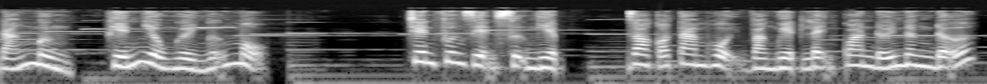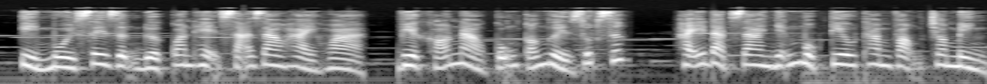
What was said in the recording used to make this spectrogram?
đáng mừng, khiến nhiều người ngưỡng mộ. Trên phương diện sự nghiệp, Do có tam hội và nguyệt lệnh quan đới nâng đỡ, kỷ mùi xây dựng được quan hệ xã giao hài hòa, việc khó nào cũng có người giúp sức. Hãy đặt ra những mục tiêu tham vọng cho mình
